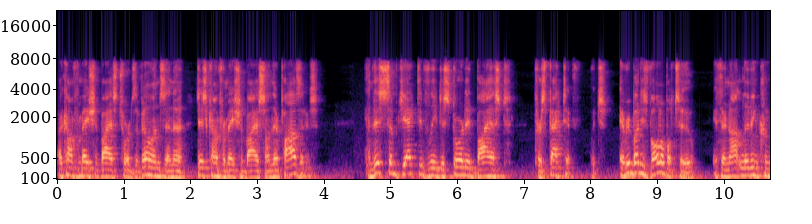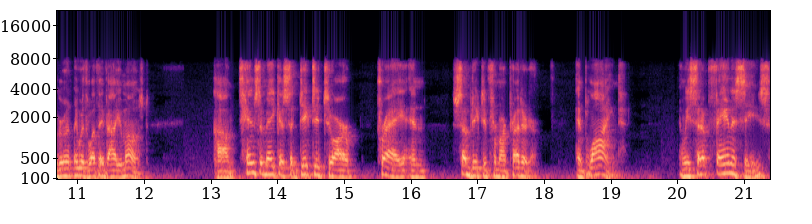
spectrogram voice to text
a confirmation bias towards the villains and a disconfirmation bias on their positives. And this subjectively distorted, biased perspective, which everybody's vulnerable to if they're not living congruently with what they value most, um, tends to make us addicted to our prey and subjected from our predator and blind. And we set up fantasies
